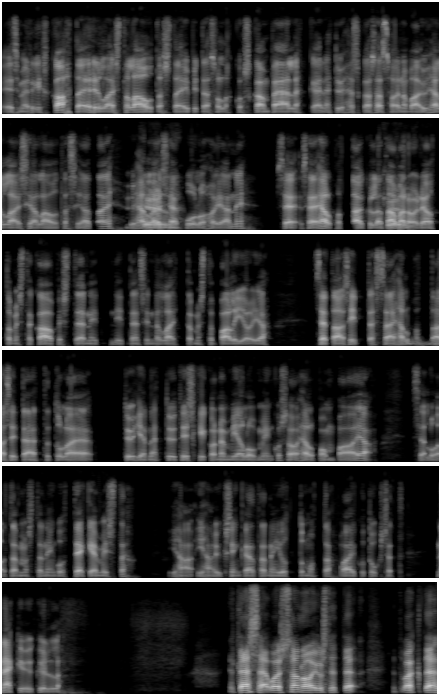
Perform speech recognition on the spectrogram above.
esimerkiksi kahta erilaista lautasta ei pitäisi olla koskaan päällekkäin, että yhdessä kasassa on aina vain yhdenlaisia lautasia tai yhdenlaisia kyllä. kulhoja, niin se, se helpottaa kyllä, kyllä tavaroiden ottamista kaapista ja niiden sinne laittamista paljon, ja se taas itsessään helpottaa sitä, että tulee tyhjennettyä tiskikone mieluummin, kun se on helpompaa, ja se luo tämmöistä niin kuin tekemistä, ihan, ihan yksinkertainen juttu, mutta vaikutukset näkyy kyllä. Ja tässä voisi sanoa just, että, että vaikka tämä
